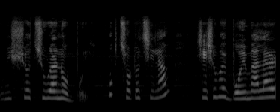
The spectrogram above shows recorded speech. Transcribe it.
উনিশশো চুরানব্বই। খুব ছোট ছিলাম। সে সময় বইমেলার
